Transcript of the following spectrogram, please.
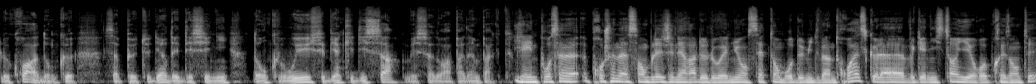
le croit, donc euh, ça peut tenir des décennies. Donc oui, c'est bien qu'ils disent ça, mais ça n'aura pas d'impact. Il y a une prochaine, prochaine assemblée générale de l'ONU en septembre 2023. Est-ce que l'Afghanistan y est représenté?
